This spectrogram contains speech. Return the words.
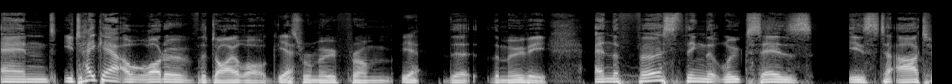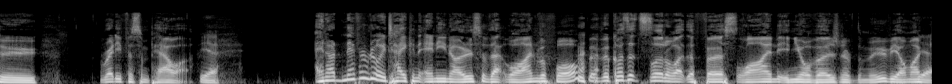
and you take out a lot of the dialogue Yeah. that's removed from Yeah. the the movie, and the first thing that Luke says is to R two, "Ready for some power." yeah. And I'd never really taken any notice of that line before, but because it's sort of like the first line in your version of the movie, I'm like, Yeah.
